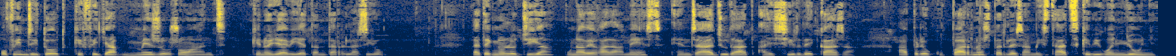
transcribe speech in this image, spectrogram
o fins i tot que feia mesos o anys que no hi havia tanta relació. La tecnologia, una vegada més, ens ha ajudat a eixir de casa, a preocupar-nos per les amistats que viuen lluny,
